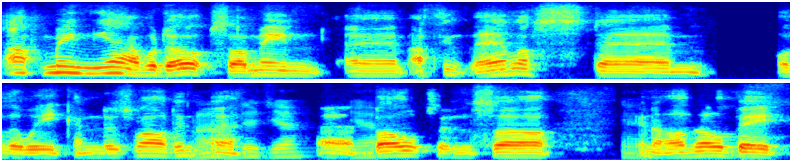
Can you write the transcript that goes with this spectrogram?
I mean, yeah, I would hope so. I mean, um, I think they lost um, other weekend as well, didn't oh, they? Did, yeah. Uh, yeah. Bolton. So yeah. you know they'll be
